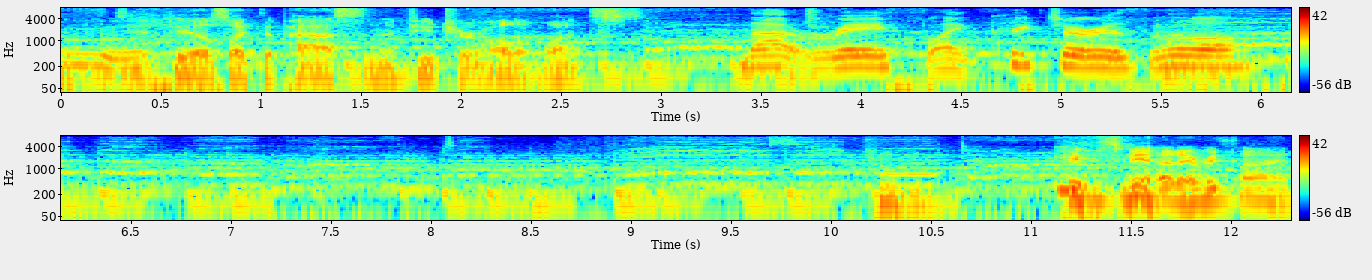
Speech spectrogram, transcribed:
Ooh, It feels like the past and the future all at once. that wraith-like creature is a little. Creeps me out every time.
